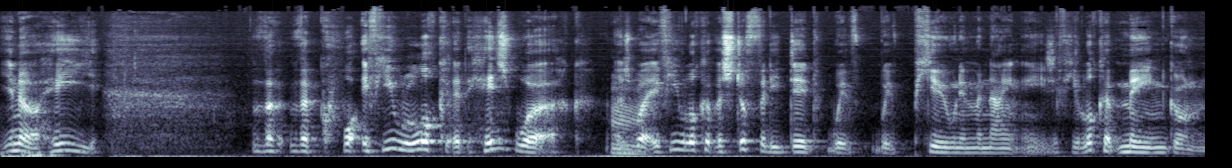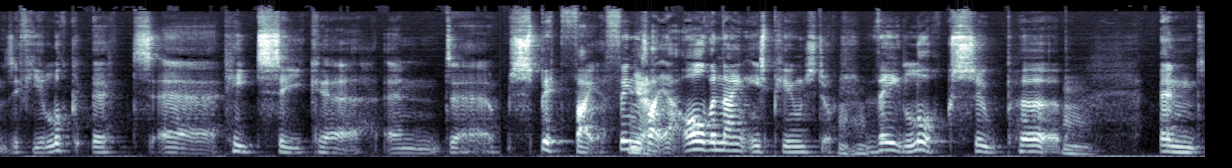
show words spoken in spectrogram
you know, he the the if you look at his work as well, if you look at the stuff that he did with with Pyun in the nineties, if you look at Mean Guns, if you look at uh, Heat Seeker and uh, Spitfire, things Yeah. like that, all the nineties Pyun stuff, they look superb. And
